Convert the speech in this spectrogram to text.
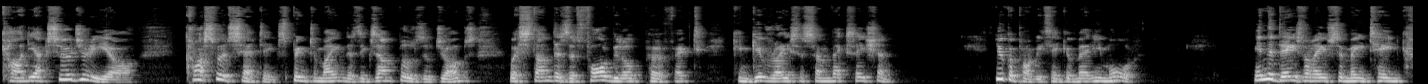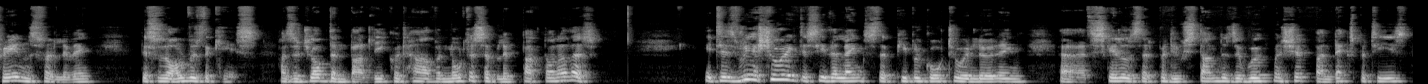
cardiac surgery or crossword setting spring to mind as examples of jobs where standards that fall below perfect can give rise to some vexation. You could probably think of many more. In the days when I used to maintain cranes for a living, this was always the case, as a job done badly could have a noticeable impact on others. It is reassuring to see the lengths that people go to in learning uh, skills that produce standards of workmanship and expertise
